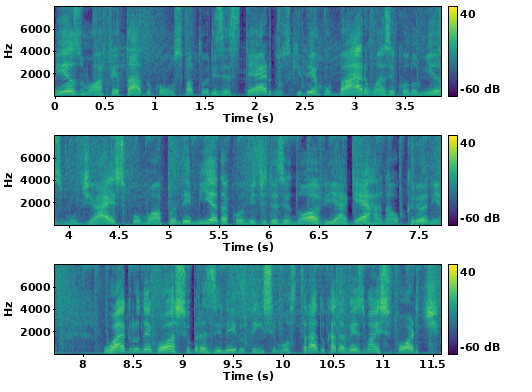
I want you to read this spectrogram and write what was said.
Mesmo afetado com os fatores externos que derrubaram as economias mundiais, como a pandemia da Covid-19 e a guerra na Ucrânia, o agronegócio brasileiro tem se mostrado cada vez mais forte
